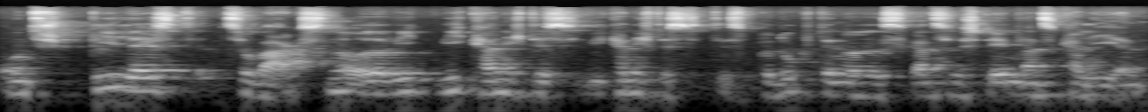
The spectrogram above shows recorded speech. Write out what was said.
uns Spiel lässt zu wachsen oder wie, wie kann ich, das, wie kann ich das, das Produkt oder das ganze System dann skalieren.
